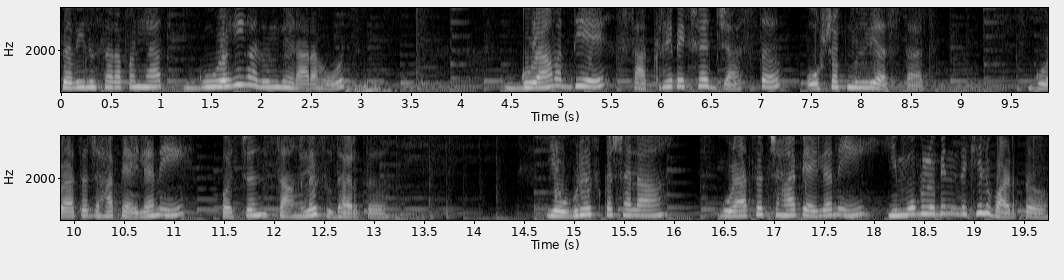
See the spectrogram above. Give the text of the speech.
चवीनुसार आपण ह्यात गुळही घालून घेणार आहोत. गुळामध्ये साखरेपेक्षा जास्त पोषक मूल्य असतात. गुळाचा चहा प्यायल्याने पचन चांगलं सुधारतं. एवढंच कशाला? गुळाचा चहा प्यायल्याने हिमोग्लोबिन देखील वाढतं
